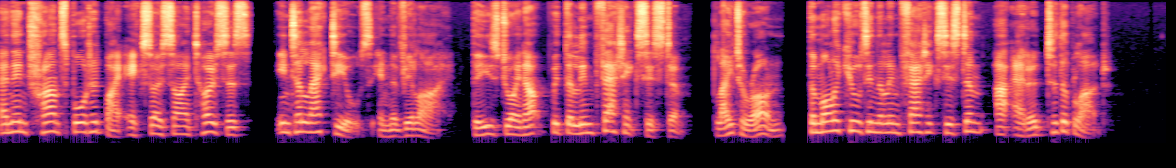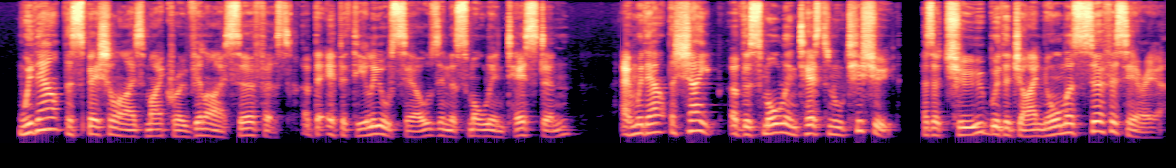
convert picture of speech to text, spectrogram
and then transported by exocytosis into lacteals in the villi. These join up with the lymphatic system. Later on, the molecules in the lymphatic system are added to the blood. Without the specialised microvilli surface of the epithelial cells in the small intestine, and without the shape of the small intestinal tissue as a tube with a ginormous surface area,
